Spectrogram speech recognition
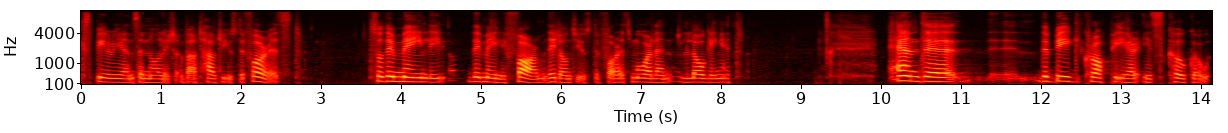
experience and knowledge about how to use the forest. So they mainly, they mainly farm, they don't use the forest more than logging it. And uh, the big crop here is cocoa.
